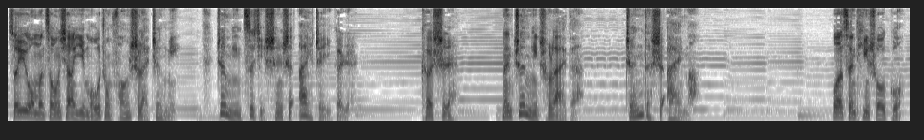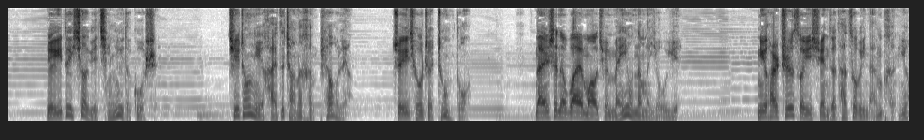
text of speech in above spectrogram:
所以我们总想以某种方式来证明，证明自己深深爱着一个人。可是，能证明出来的，真的是爱吗？我曾听说过，有一对校园情侣的故事。其中女孩子长得很漂亮，追求者众多，男生的外貌却没有那么优越。女孩之所以选择他作为男朋友，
